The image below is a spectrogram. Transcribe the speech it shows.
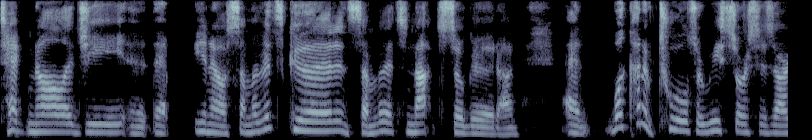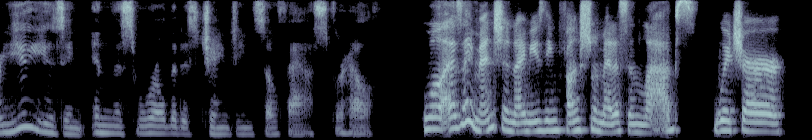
technology uh, that, you know, some of it's good and some of it's not so good on. And what kind of tools or resources are you using in this world that is changing so fast for health? Well, as I mentioned, I'm using functional medicine labs, which are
